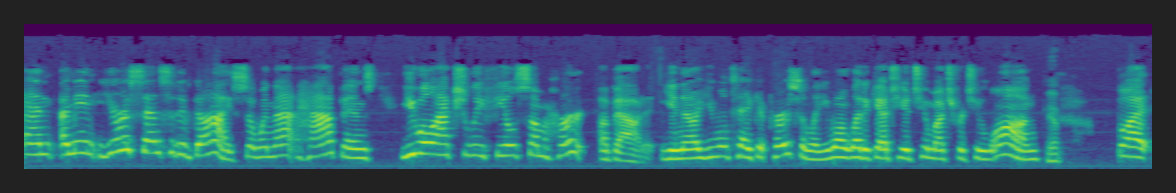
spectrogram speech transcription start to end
And I mean, you're a sensitive guy. So when that happens, you will actually feel some hurt about it. You know, you will take it personally. You won't let it get to you too much for too long. Yep. But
